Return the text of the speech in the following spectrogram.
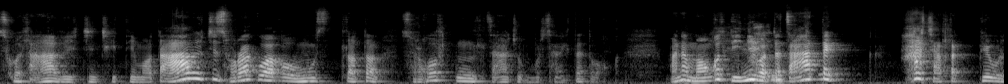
Эсвэл аав ээж ч гэдэг юм одоо аав ээж сураагүй байгаа хүмүүст л одоо сургуульд нь л зааж өгмөр санагдаад байгаа байхгүй манай Монголд энийг одоо заадаг хаач алга би бүр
